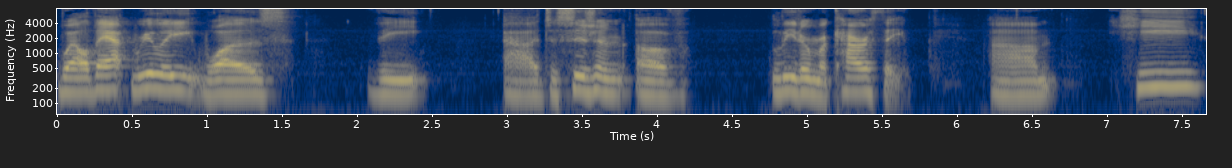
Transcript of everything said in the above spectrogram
well, that really was the uh, decision of Leader McCarthy. Um, he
